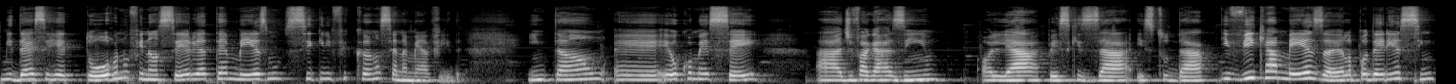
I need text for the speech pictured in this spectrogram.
me desse retorno financeiro e até mesmo significância na minha vida. Então é, eu comecei a devagarzinho olhar, pesquisar, estudar e vi que a mesa ela poderia sim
